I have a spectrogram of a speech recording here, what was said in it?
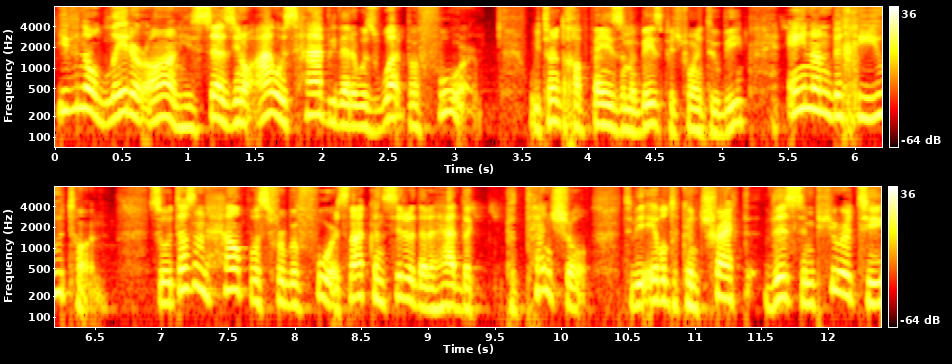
even though later on he says, you know, I was happy that it was wet before. We turn to Chav Beis base page 22b. Einan. So it doesn't help us for before. It's not considered that it had the potential to be able to contract this impurity,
